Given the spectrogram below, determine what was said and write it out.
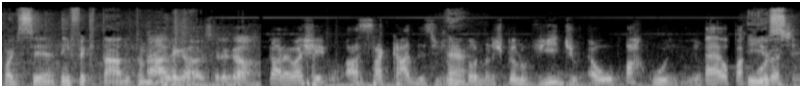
pode ser infectado também. Ah, legal, isso é legal. Cara, eu achei a sacada desse jogo, É. pelo menos pelo vídeo, é o parkour, entendeu? É, o parkour eu Isso. achei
